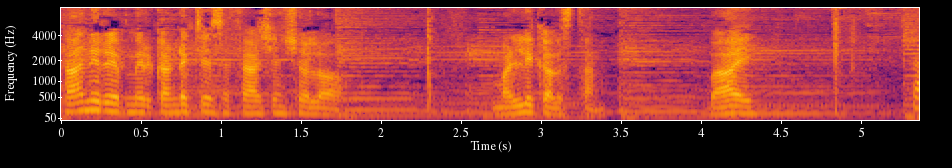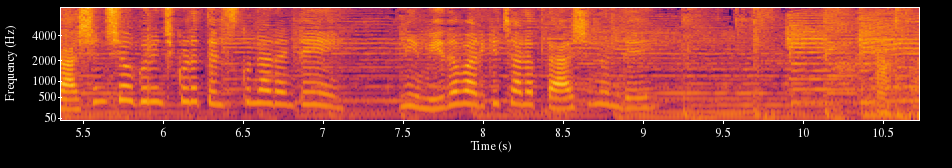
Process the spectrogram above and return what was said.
కానీ రేపు మీరు కండక్ట్ చేసే ఫ్యాషన్ షోలో మళ్ళీ కలుస్తాను. బాయ్. ఫ్యాషన్ షో గురించి కూడా తెలుసుకున్నాడంటే నీ మీద వాడికి చాలా ప్యాషన్ ఉంది.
